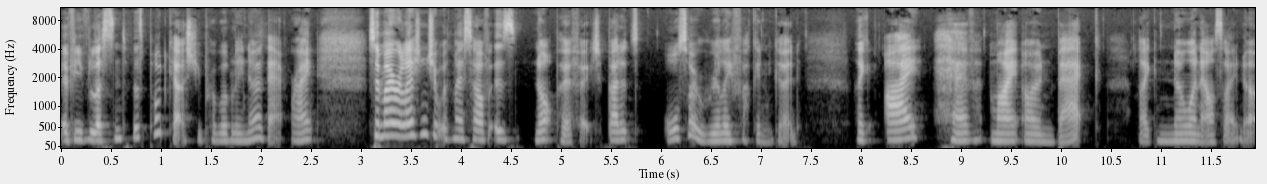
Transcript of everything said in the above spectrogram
if you've listened to this podcast, you probably know that, right? So my relationship with myself is not perfect, but it's also really fucking good. Like I have my own back like no one else I know.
